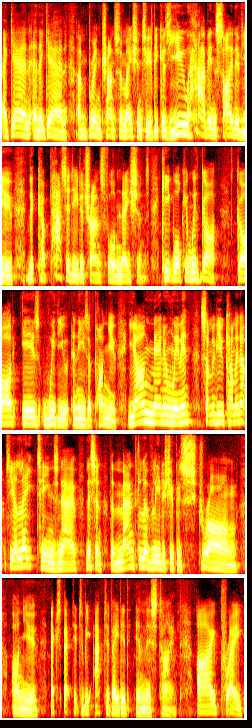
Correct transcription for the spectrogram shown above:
again and again and bring transformation to you because you have inside of you the capacity to transform nations. Keep walking with God. God is with you and He's upon you. Young men and women, some of you coming up to your late teens now, listen, the mantle of leadership is strong on you. Expect it to be activated in this time. I pray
